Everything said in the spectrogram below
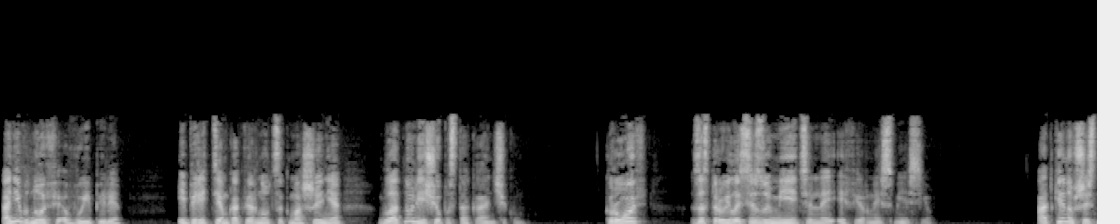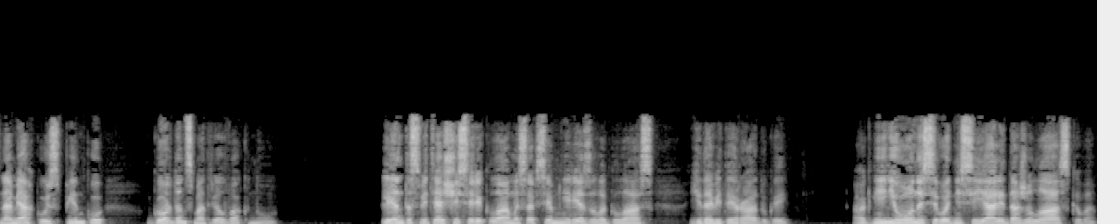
Они вновь выпили, и перед тем, как вернуться к машине, глотнули еще по стаканчику. Кровь заструилась изумительной эфирной смесью. Откинувшись на мягкую спинку, Гордон смотрел в окно. Лента светящейся рекламы совсем не резала глаз — ядовитой радугой. Огни неона сегодня сияли даже ласково.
